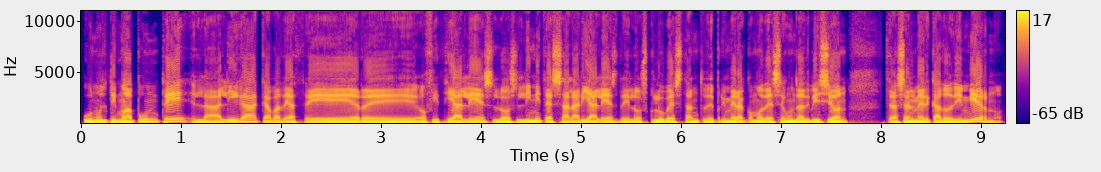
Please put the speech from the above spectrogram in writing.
un último apunte, la liga acaba de hacer eh, oficiales los límites salariales de los clubes tanto de primera como de segunda división tras el mercado de invierno.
